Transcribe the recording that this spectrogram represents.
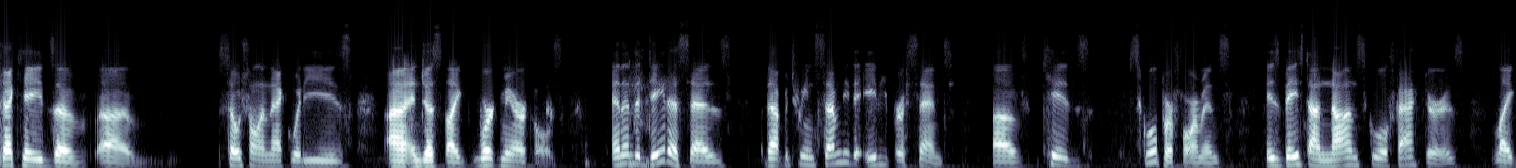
decades of uh, social inequities uh, and just like work miracles. And then the data says that between 70 to 80 percent of kids' school performance is based on non-school factors like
